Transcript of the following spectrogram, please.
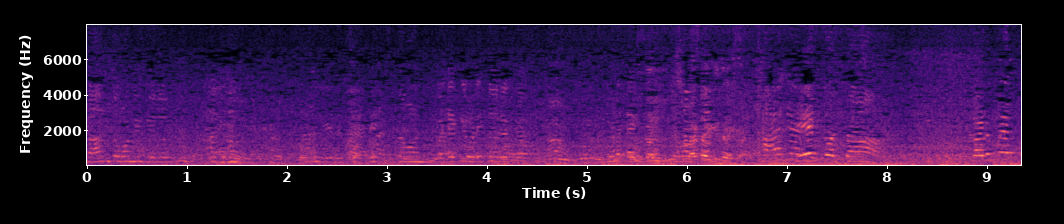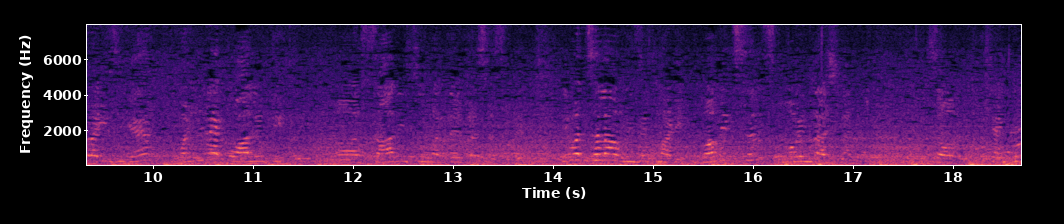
ನಾನು ತಗೊಂಡಿದ್ದೆಲ್ಲ ತಗೊಂಡು ಬಟಕಿ ಹೊಡಿತಾರೆ ಏನ್ ಗೊತ್ತಾ? ಕಡಿಮೆ ಪ್ರೈಸ್ಗೆ ಒಳ್ಳೆ ಕ್ವಾಲಿಟಿ ಸಾರೀಸು ಮತ್ತೆ ಡ್ರೆಸ್ಸಸ್ ಇದೆ. ನೀವೊಂದ್ಸಲ ವಿಸಿಟ್ ಮಾಡಿ. Bhavith silks Govinda Raj Nagar so thank you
